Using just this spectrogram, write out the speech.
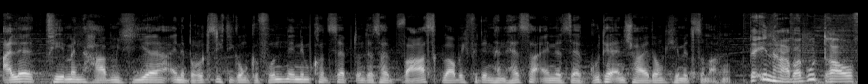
Alle Themen haben hier eine Berücksichtigung gefunden in dem Konzept und deshalb war es, glaube ich, für den Herrn Hesse eine sehr gute Entscheidung, hier mitzumachen. Der Inhaber gut drauf,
